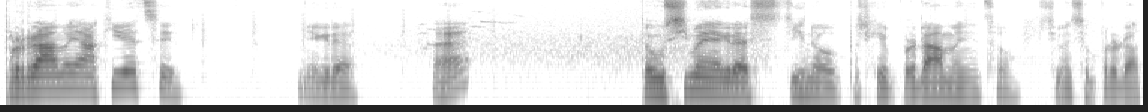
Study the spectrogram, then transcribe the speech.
Prodáme nějaký věci. Někde. Ne? To musíme někde stihnout. Počkej, prodáme něco. Musíme něco prodat.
